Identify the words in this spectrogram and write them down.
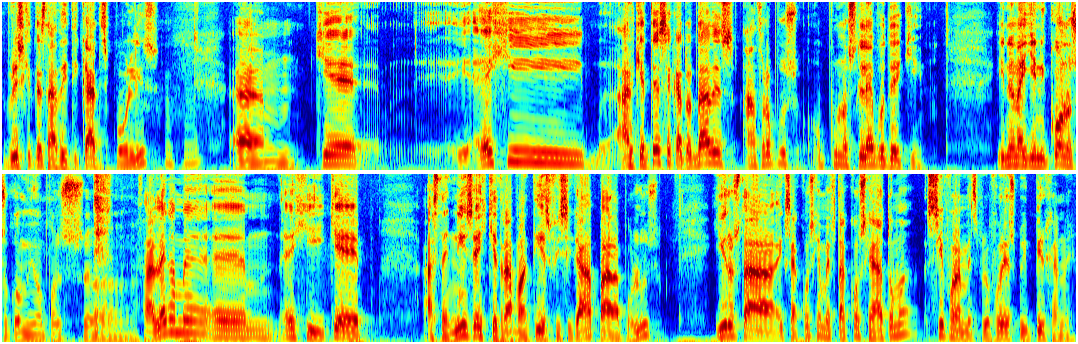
Βρίσκεται στα δυτικά της πόλης ε, και έχει αρκετές εκατοντάδες ανθρώπους που νοσηλεύονται εκεί. Είναι ένα γενικό νοσοκομείο όπως ε, θα λέγαμε. Ε, έχει και ασθενείς, έχει και τραυματίες φυσικά, πάρα πολλούς γύρω στα 600 με 700 άτομα, σύμφωνα με τις πληροφορίες που υπήρχαν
